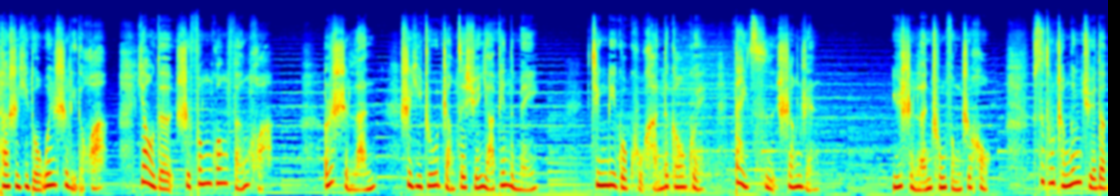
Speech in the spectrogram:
她是一朵温室里的花，要的是风光繁华；而沈兰是一株长在悬崖边的梅。”经历过苦寒的高贵，带刺伤人。与沈兰重逢之后，司徒承恩觉得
